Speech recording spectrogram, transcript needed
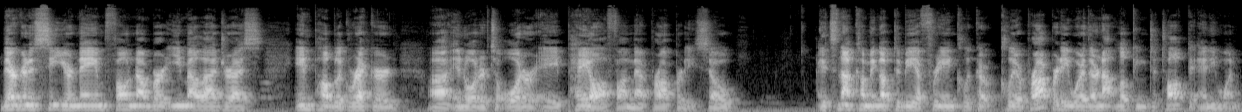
they're going to see your name, phone number, email address in public record uh, in order to order a payoff on that property. So it's not coming up to be a free and clear property where they're not looking to talk to anyone.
